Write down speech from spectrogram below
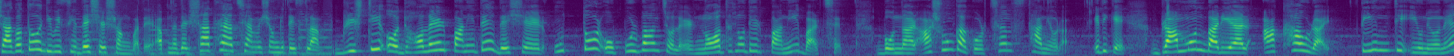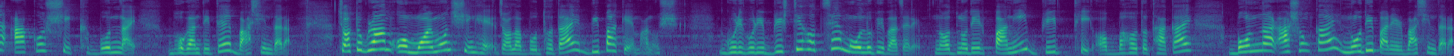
স্বাগত ডিবিসি দেশের সংবাদে। আপনাদের সাথে আছে আমি সংগীত ইসলাম। বৃষ্টি ও ঢলের পানিতে দেশের উত্তর ও পূর্বাঞ্চলের নদ নদীর পানি বাড়ছে। বন্যার আশঙ্কা করছেন স্থানীয়রা। এদিকে ব্রাহ্মণবাড়িয়ার আখাউড়ায় তিনটি ইউনিয়নে আকস্মিক বন্যায় ভোগান্তিতে বাসিন্দারা। চট্টগ্রাম ও ময়মনসিংহে জলাবদ্ধতায় বিপাকে মানুষ। গুড়ি গুড়ি বৃষ্টি হচ্ছে মৌলভীবাজারে। নদ নদীর পানি বৃদ্ধি অব্যাহত থাকায় বন্যার আশঙ্কায় নদী পাড়ের বাসিন্দারা।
